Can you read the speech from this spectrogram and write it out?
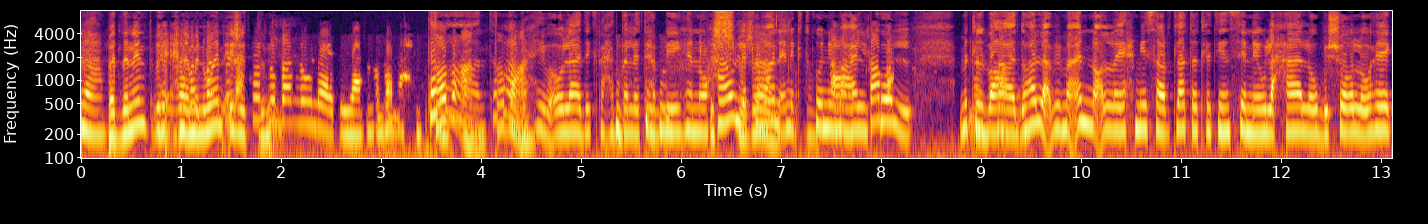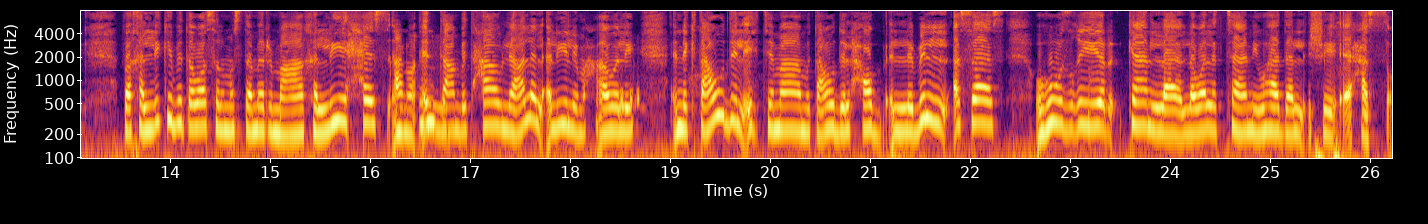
نعم. بدنا ننتبه إحنا من وين إجت بضل اولادي يعني بضل طبعا طبعاً، طبعا. رح يبقى أولادك رح تضل تحبيهن. وحاولي. كمان إنك تكوني آه، مع. الكل مثل بعض. وهلأ بما إنه الله يحميه صار 33 سنة ولحاله وبشغله وهيك فخليكي بتواصل مستمر معه خليه يحس إنه. أنت عم بتحاولي على القليلة محاولة إنك تعودي الاهتمام وتعودي الحب اللي بالأساس وهو صغير كان ل- لولد تاني وهذا الشيء حسه.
